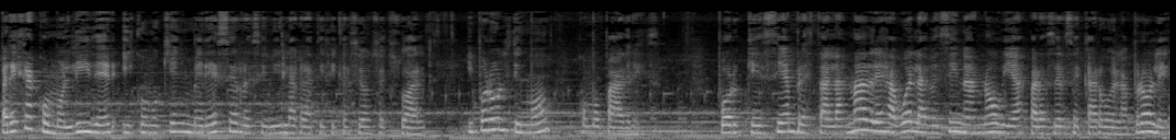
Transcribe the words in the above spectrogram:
Pareja como líder y como quien merece recibir la gratificación sexual. Y por último, como padres, porque siempre están las madres, abuelas, vecinas, novias para hacerse cargo de la prole.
